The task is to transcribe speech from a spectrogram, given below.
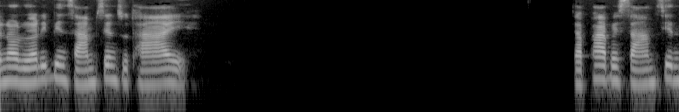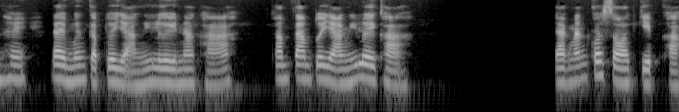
นเราเหลือริบบิ้นสามเส้นสุดท้าย จับผ้าไปสามเส้นให้ได้เหมือนกับตัวอย่างนี้เลยนะคะทำตามตัวอย่างนี้เลยค่ะ จากนั้นก็สอดเก็บค่ะ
